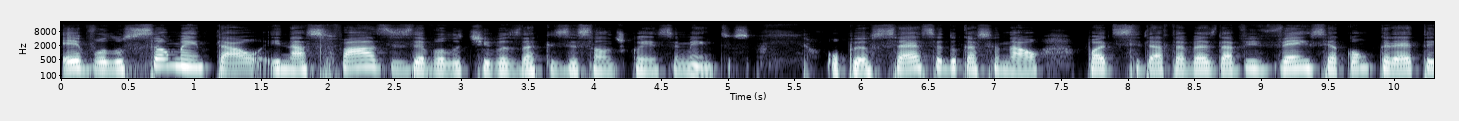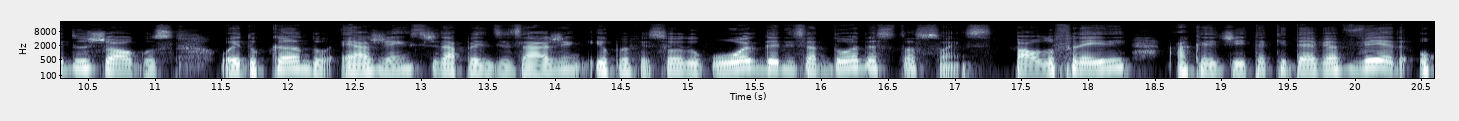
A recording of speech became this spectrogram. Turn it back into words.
evolução mental e nas fases evolutivas da aquisição de conhecimentos. O processo educacional pode se dar através da vivência concreta e dos jogos. O educando é agente da aprendizagem e o professor o organizador das situações. Paulo Freire acredita que deve haver o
